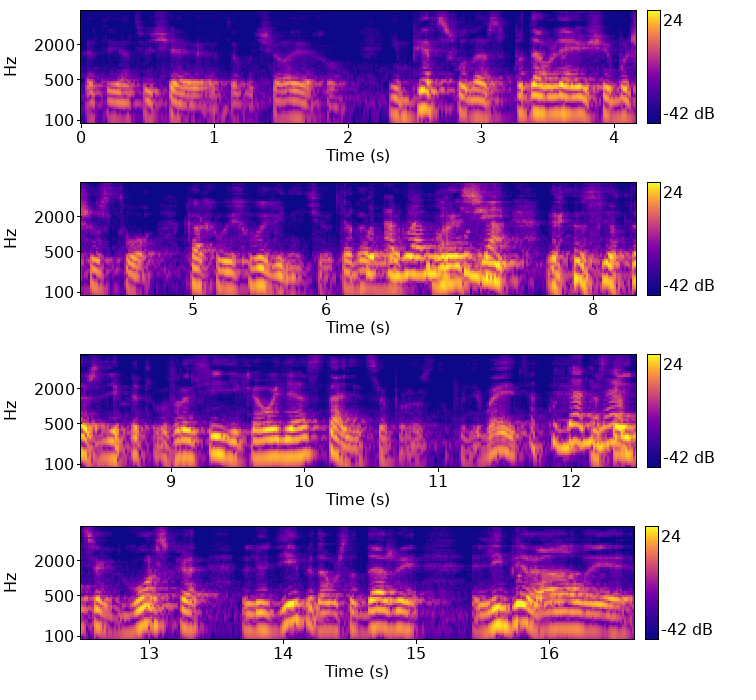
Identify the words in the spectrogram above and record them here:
это я отвечаю этому человеку, имперцев у нас подавляющее большинство. Как вы их выгоните? Тогда а, а главное, в России, дело даже не в этом, в России никого не останется просто, понимаете? А куда останется горстка людей, потому что даже либералы,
